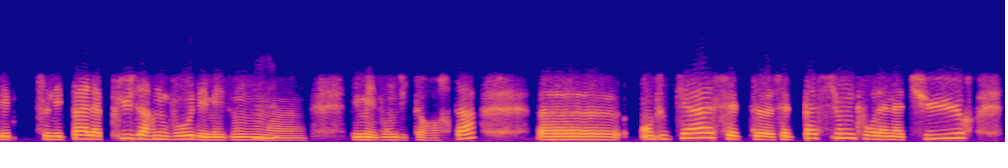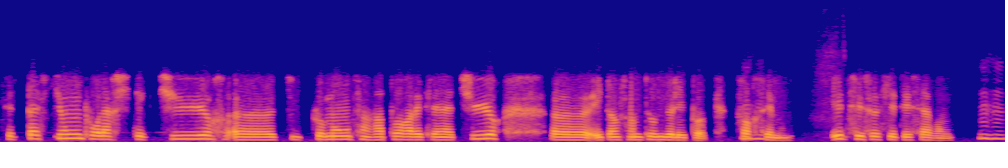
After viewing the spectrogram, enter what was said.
ce n'est pas la plus art nouveau des maisons, mmh euh, des maisons de Victor Horta. Euh, en tout cas, cette, cette passion pour la nature, cette passion pour l'architecture euh, qui commence un rapport avec la nature euh, est un symptôme de l'époque, mhm. forcément, et de ces sociétés savantes. Mhm.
